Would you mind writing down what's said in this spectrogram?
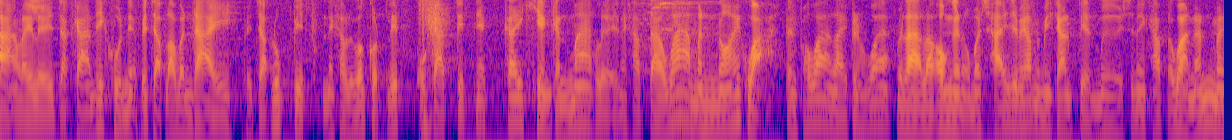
ต่างอะไรเลยจากการที่คุณเนี่ยไปจับราวบันได ไปจับลูกปิดนะครับหรือว่ากดลิฟต์โอกาสติดเนี่ยใกล้เคียงกันมากเลยนะครับแต่ว่ามันน้อยกว่าเป็นเพราะว่าอะไรเป็นเพราะว่าเวลาเราเอาเงินออกมาใช้ใช่ไหมครับมันมีการเปลี่ยนมือใช่ไหมครับระหว่างนั้นมัน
